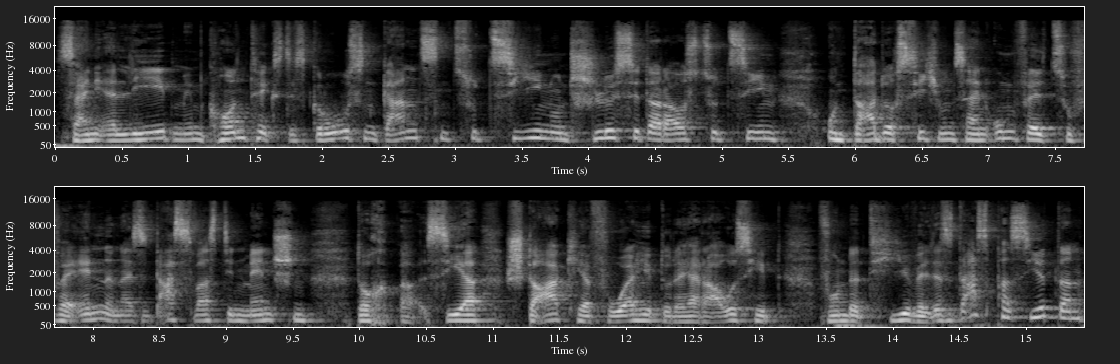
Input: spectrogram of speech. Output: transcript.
sein Erleben im Kontext des großen Ganzen zu ziehen und Schlüsse daraus zu ziehen und dadurch sich und sein Umfeld zu verändern. Also das, was den Menschen doch äh, sehr stark hervorhebt oder heraushebt von der Tierwelt. Also das passiert dann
